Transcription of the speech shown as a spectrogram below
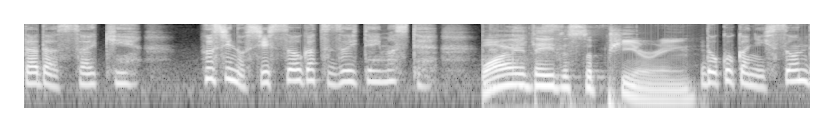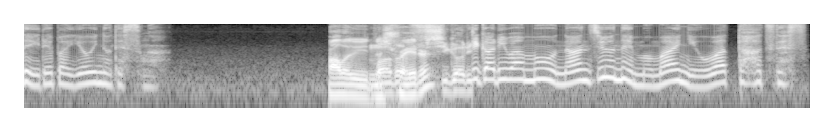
ただ最近 不死の失踪が続いていまして。Why are they disappearing? どこかに潜んでいればよいのですが。Probably the 狩りはもう何十年も前に終わったはずです。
